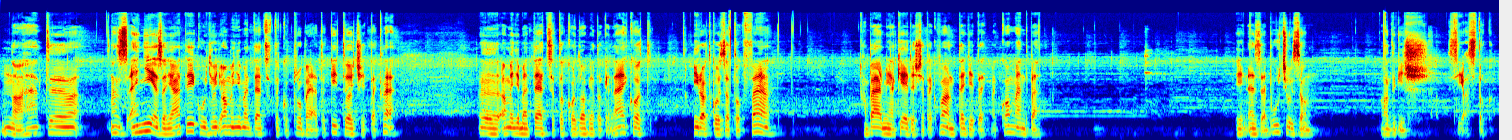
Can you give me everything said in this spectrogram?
Na hát, az ennyi, ez a játék, úgyhogy amennyiben tetszett, akkor próbáljátok ki, töltsétek le. Amennyiben tetszett, akkor dobjatok egy lájkot, iratkozzatok fel. Ha bármilyen kérdésetek van, tegyétek meg kommentbe. Én ezzel búcsúzom. Addig is sziasztok!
